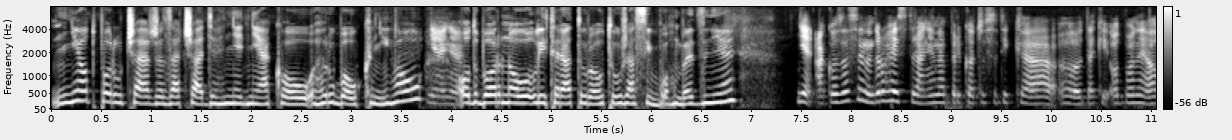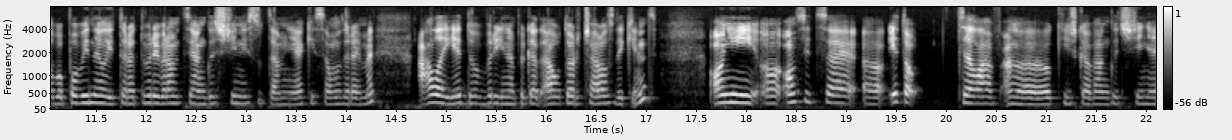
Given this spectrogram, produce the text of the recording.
neodporúčaš začať hneď nejakou hrubou knihou? Nie, nie. Odbornou literatúrou tu už asi vôbec nie? Nie, ako zase na druhej strane, napríklad čo sa týka uh, takej odbornej alebo povinnej literatúry v rámci angličtiny sú tam nejaký samozrejme, ale je dobrý napríklad autor Charles Dickens. Oni, uh, on síce, uh, je to celá uh, knižka v angličtine,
